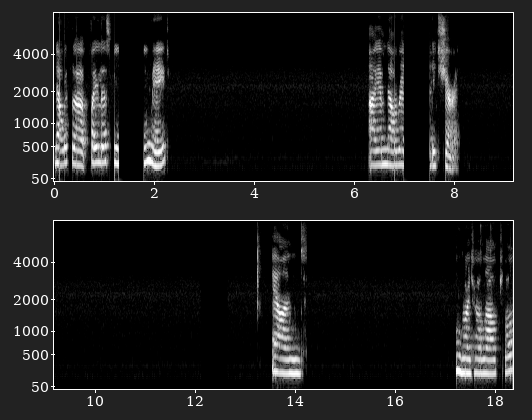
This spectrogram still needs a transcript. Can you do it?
Now with the playlist being made, I am now ready to share it. And I'm going to allow people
